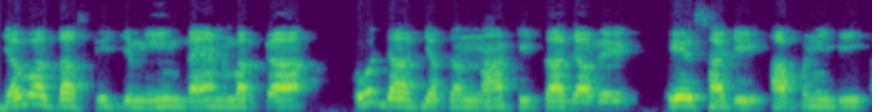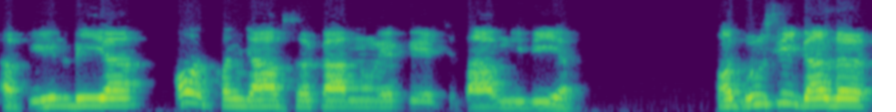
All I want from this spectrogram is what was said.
ਜ਼ਬਰਦਸਤੀ ਜ਼ਮੀਨ ਲੈਣ ਵਰਗਾ ਕੋਈ ਯਤਨ ਨਾ ਕੀਤਾ ਜਾਵੇ। ਇਹ ਸਾਡੀ ਆਪਣੀ ਵੀ ਅਪੀਲ ਵੀ ਆ ਔਰ ਪੰਜਾਬ ਸਰਕਾਰ ਨੂੰ ਇੱਕ ਚੇਤਾਵਨੀ ਵੀ ਆ। ਔਰ ਦੂਸਰੀ ਗੱਲ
